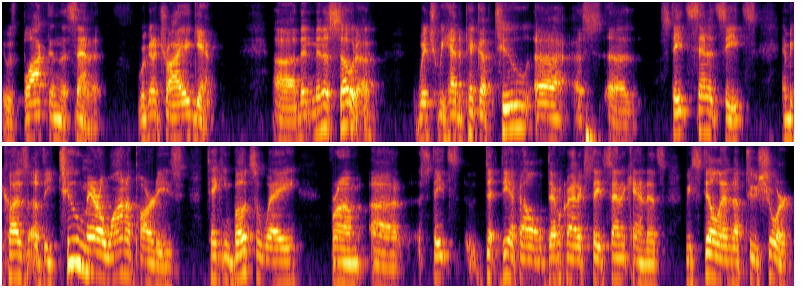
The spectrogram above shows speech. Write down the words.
It was blocked in the Senate. We're going to try again. Uh, then Minnesota, which we had to pick up two uh, uh, state Senate seats, and because of the two marijuana parties taking votes away from uh, states, D- DFL Democratic state Senate candidates we still ended up too short.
